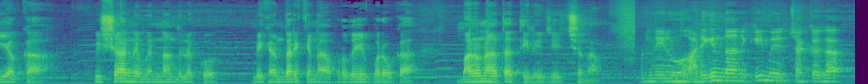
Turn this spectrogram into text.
ఈ యొక్క విషయాన్ని విన్నందులకు మీకు అందరికీ నా హృదయపూర్వక మరణాత తెలియజేస్తున్నాం. ఇప్పుడు నేను అడిగిన దానికి మీరు చక్కగా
